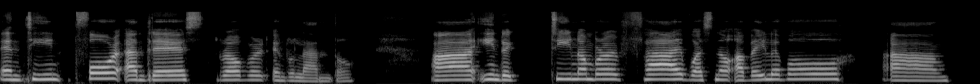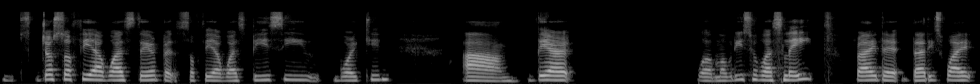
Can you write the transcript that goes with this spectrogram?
And team four, Andres, Robert, and Rolando. Uh, in the team number five was not available. Um, just Sophia was there, but Sophia was busy working. Um, there, well, Mauricio was late, right? That, that is why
